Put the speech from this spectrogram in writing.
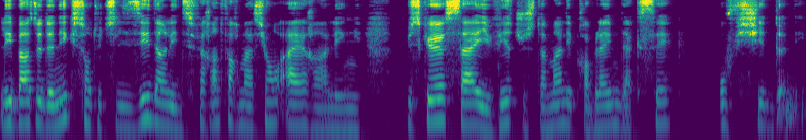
les bases de données qui sont utilisées dans les différentes formations R en ligne, puisque ça évite justement les problèmes d'accès aux fichiers de données.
